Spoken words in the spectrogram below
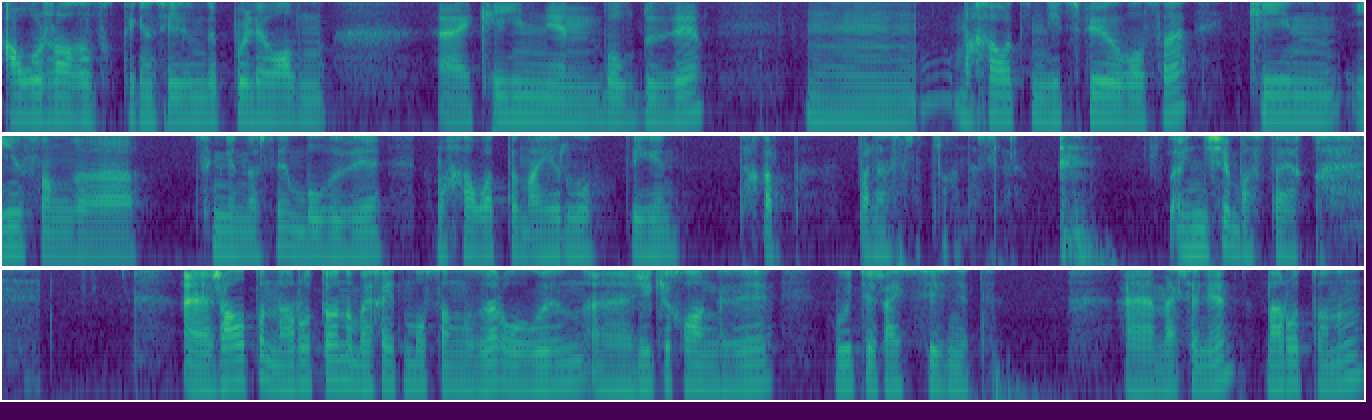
ауыр жалғыздық деген сезімді бөліп алдым. Ә, кейіннен бұл бізде махаббаттың жетіспеуі болса кейін ең соңғы түсінген нәрсе бұл бізде махаббаттан айырылу деген тақырып байланыстырып тұрған нәрселер. Ендеше бастайық. Ә, жалпы нарутоны байқайтын болсаңыздар ол өзін ә, жеке қалған кезде өте жайсыз сезінеді. Ә, мәселен нарутоның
